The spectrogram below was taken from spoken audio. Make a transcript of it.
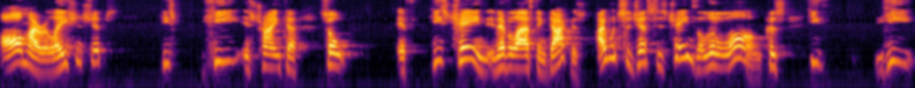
all my relationships. He's he is trying to so if he's chained in everlasting darkness, I would suggest his chain's a little long because he, he,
